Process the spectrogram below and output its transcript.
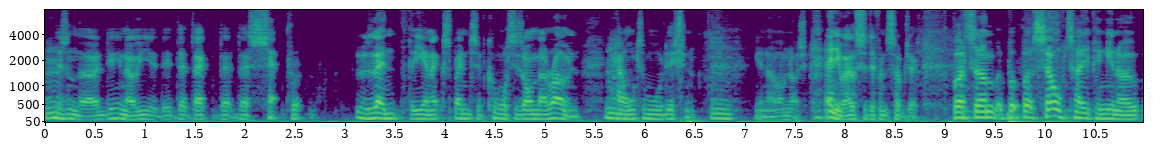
Hmm. isn't there? You know, you, they're, they're, they're, separate, lengthy and expensive courses on their own. Hmm. How to audition. You know, I'm not sure. Anyway, that's a different subject. But um, but but self taping, you know,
